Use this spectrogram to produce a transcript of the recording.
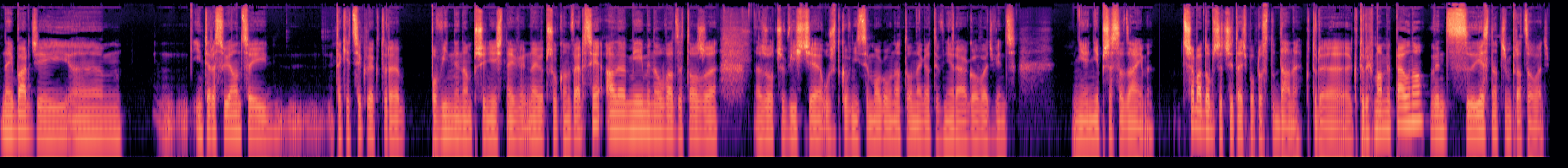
najbardziej um, interesujące i takie cykle, które powinny nam przynieść naj, najlepszą konwersję, ale miejmy na uwadze to, że, że oczywiście użytkownicy mogą na to negatywnie reagować, więc nie, nie przesadzajmy. Trzeba dobrze czytać po prostu dane, które, których mamy pełno, więc jest nad czym pracować.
